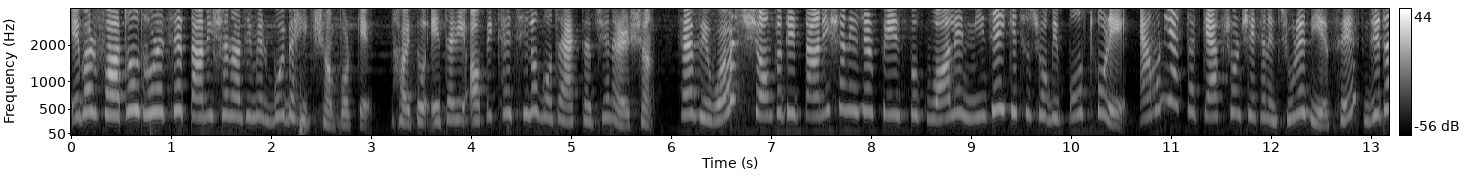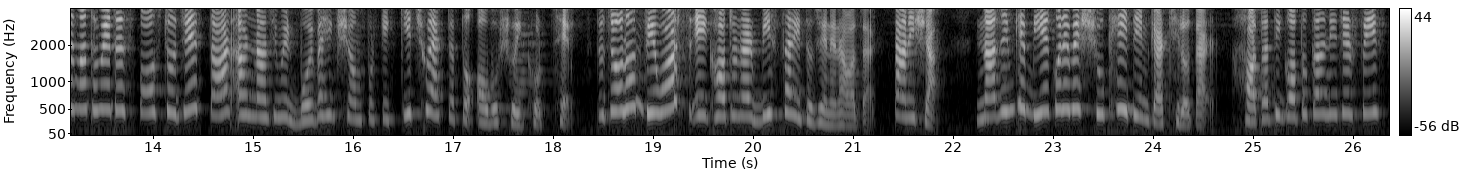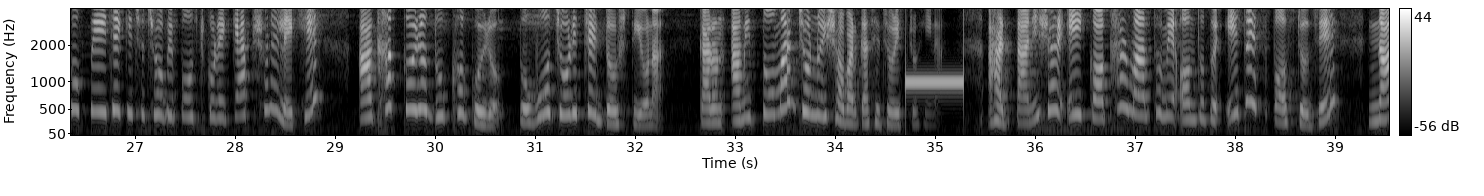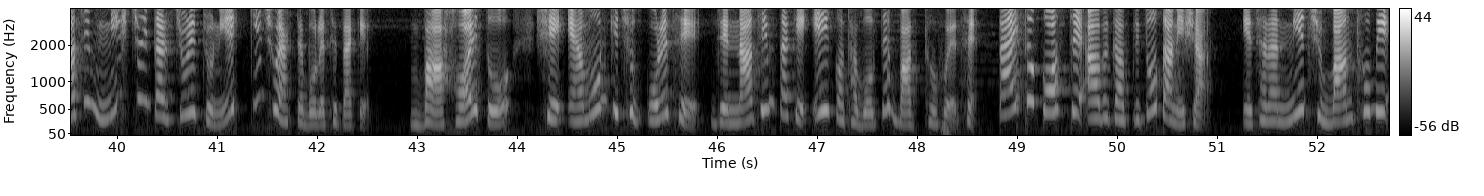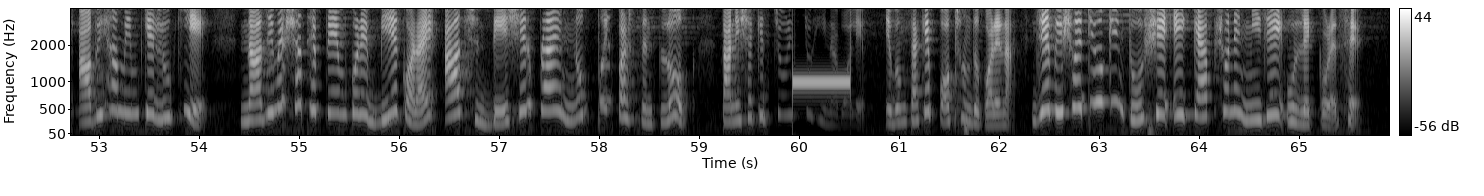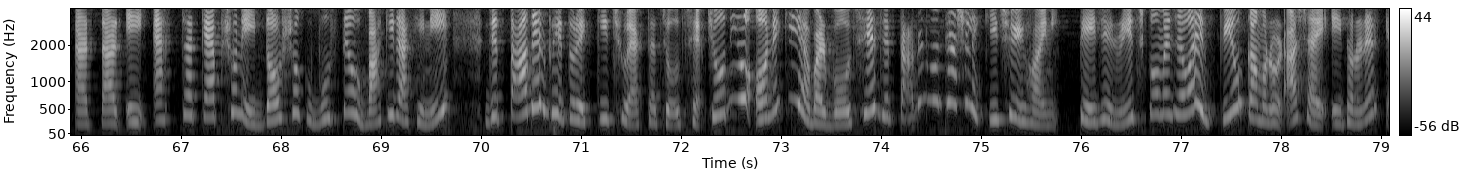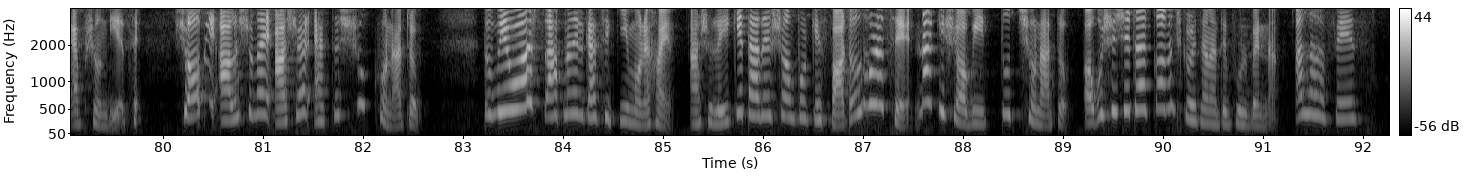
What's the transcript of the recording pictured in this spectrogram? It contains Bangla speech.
এবার ফাটল ধরেছে তানিশা নাজিমের বৈবাহিক সম্পর্কে। হয়তো এটারই অপেক্ষায় ছিল গোটা একটা জেনারেশন হ্যাঁ ভিউয়ার্স সম্প্রতি তানিশা নিজের ফেসবুক ওয়ালে নিজেই কিছু ছবি পোস্ট করে এমনই একটা ক্যাপশন সেখানে জুড়ে দিয়েছে, যেটার মাধ্যমে এটা স্পষ্ট যে তার আর নাজিমের বৈবাহিক সম্পর্কে কিছু একটা তো অবশ্যই ঘটছে। তো চলুন ভিউয়ার্স এই ঘটনার বিস্তারিত জেনে নেওয়া যাক। তানিশা, নাজিমকে বিয়ে করে বেশ সুখেই দিন কাটছিল তার। হঠাৎই গতকাল নিজের ফেসবুক পেজে কিছু ছবি পোস্ট করে ক্যাপশনে লেখে আঘাত কইরো, দুঃখ কইরো, তবুও চরিত্রের দোষ দিও না, কারণ আমি তোমার জন্যই সবার কাছে চরিত্রহীনা। আর তানিশার এই কথার মাধ্যমে অন্তত এটা স্পষ্ট যে, নাজিম নিশ্চয়ই তার চরিত্র নিয়ে কিছু একটা বলেছে তাকে। বা হয়তো সে এমন কিছু করেছে যে নাজিম তাকে এই কথা বলতে বাধ্য হয়েছে। তাই তো কষ্টে আবেগ আপ্লিত তানিশা। এছাড়া নিজ বান্ধবী আবিহা মিমকে লুকিয়ে নাজিমের সাথে প্রেম করে বিয়ে করায় আজ দেশের প্রায় নব্বই পার্সেন্ট লোক তানিশাকে চরিত্রহীনা বলে এবং তাকে পছন্দ করে না। যে বিষয়টিও কিন্তু সে এই ক্যাপশনে নিজেই উল্লেখ করেছে। আর তার এই একটা ক্যাপশনেই দর্শক বুঝতেও বাকি রাখেনি যে তাদের ভেতরে কিছু একটা চলছে। যদিও অনেকেই আবার বলছে যে তাদের মধ্যে আসলে কিছুই হয়নি। পেজের রিচ কমে যাওয়ায় ভিউ কামানোর আশায় এই ধরনের ক্যাপশন দিয়েছে। সবই আলোচনায় আসার একটা সূক্ষ্ম নাটক। তো ভিউয়ার্স আপনাদের কাছে কি মনে হয়? আসলেই কি তাদের সম্পর্কে ফাটল ধরেছে, নাকি সবই তুচ্ছ নাটক? অবশ্যই সেটা কমেন্ট করে জানাতে ভুলবেন না। আল্লাহ হাফেজ।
